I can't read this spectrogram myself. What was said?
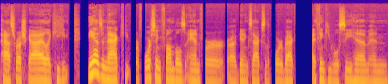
pass rush guy. Like he he has a knack for forcing fumbles and for uh, getting sacks in the quarterback. I think you will see him in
